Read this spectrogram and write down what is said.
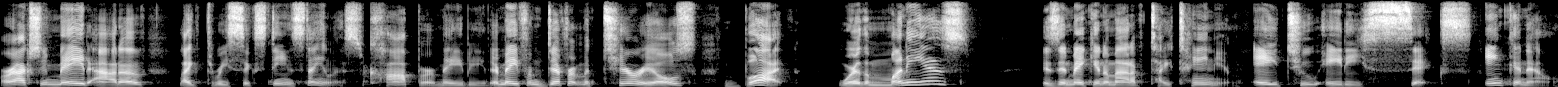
are actually made out of like 316 stainless, copper maybe. They're made from different materials, but where the money is, is in making them out of titanium, A286, Inconel,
